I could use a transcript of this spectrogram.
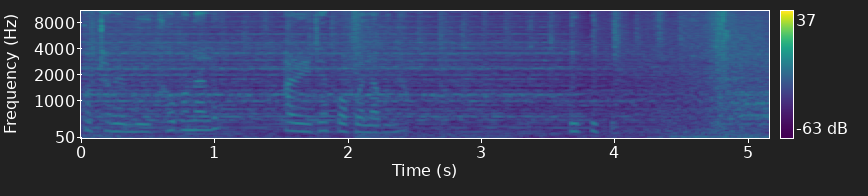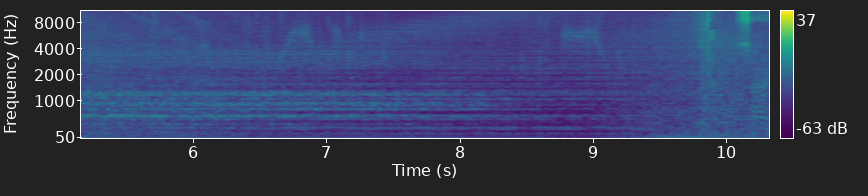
প্ৰথমে মূৰ্খ বনালোঁ আৰু এতিয়া পগলা ছাৰ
